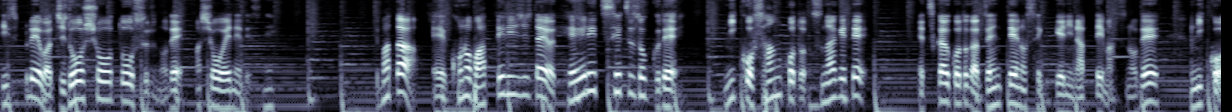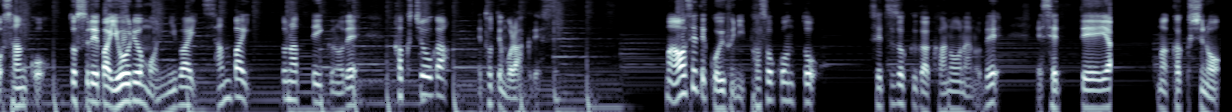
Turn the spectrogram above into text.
ディスプレイは自動消灯するので、まあ、省エネですね。でまた、え、このバッテリー自体は並列接続で2個3個とつなげて使うことが前提の設計になっていますので、2個3個とすれば容量も2倍、3倍となっていくので、拡張がとても楽です。まあ、合わせてこういうふうにパソコンと接続が可能なので、設定や、まあ、各種の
